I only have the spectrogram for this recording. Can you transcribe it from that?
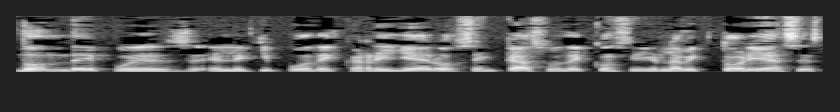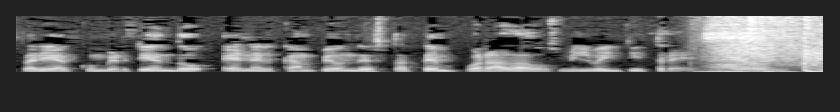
donde pues el equipo de carrilleros, en caso de conseguir la victoria, se estaría convirtiendo en el campeón de esta temporada 2023.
